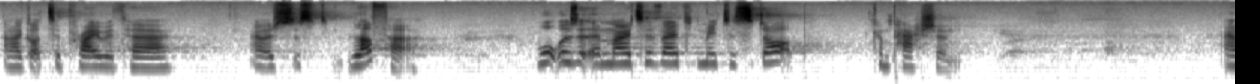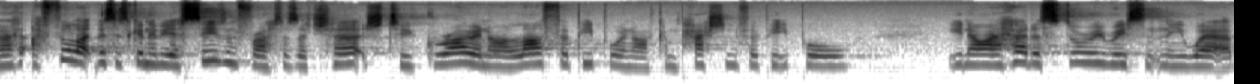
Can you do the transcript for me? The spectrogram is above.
and I got to pray with her. And it was just love her. What was it that motivated me to stop? Compassion. And I, I feel like this is going to be a season for us as a church to grow in our love for people, in our compassion for people. You know, I heard a story recently where a,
